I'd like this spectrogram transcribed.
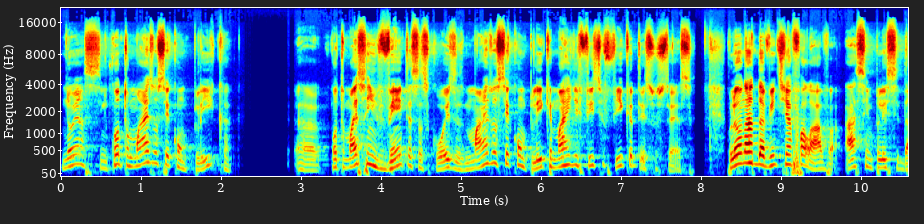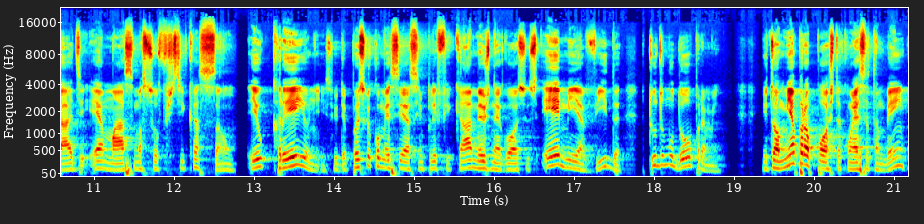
Não é assim. Quanto mais você complica, Uh, quanto mais você inventa essas coisas, mais você complica e mais difícil fica ter sucesso. O Leonardo da Vinci já falava: a simplicidade é a máxima sofisticação. Eu creio nisso. E depois que eu comecei a simplificar meus negócios e minha vida, tudo mudou para mim. Então, a minha proposta com essa também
